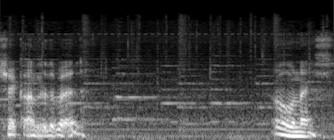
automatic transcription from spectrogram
Check under the bed. Oh, nice.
